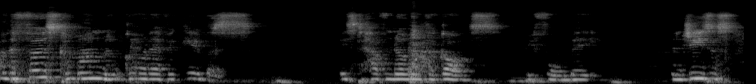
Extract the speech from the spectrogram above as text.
And the first commandment God ever gives is to have no other gods before me. And Jesus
